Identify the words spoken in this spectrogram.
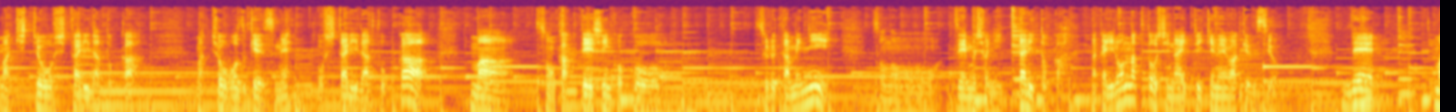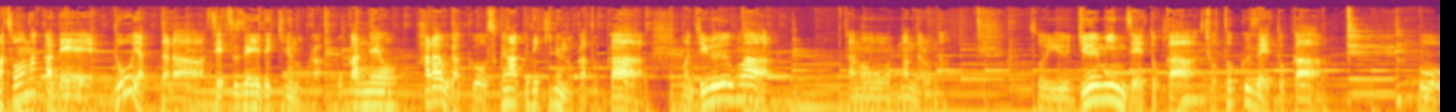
まあ、記帳したりだとか、まあ、帳簿付けですねをしたりだとか、まあ、その確定申告をするためにその税務署に行ったりとかなんかいろんなことをしないといけないわけですよ。で、まあ、その中でどうやったら節税できるのかお金を払う額を少なくできるのかとか、まあ、自分はあのなんだろうな。そういう住民税とか所得税とかを、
